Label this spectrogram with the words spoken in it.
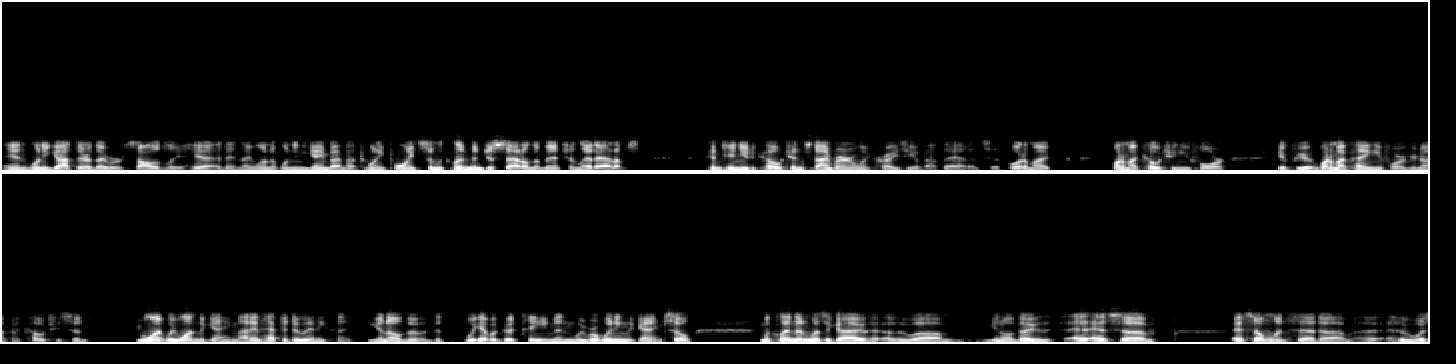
And when he got there, they were solidly ahead, and they wound up winning the game by about 20 points. So McLendon just sat on the bench and let Adams continue to coach, and Steinbrenner went crazy about that and said, "What am I, what am I coaching you for? If you're, what am I paying you for if you're not going to coach?" He said, "You we won the game. I didn't have to do anything. You know, the, the, we have a good team, and we were winning the game." So McLendon was a guy who, um, you know, they as um, as someone said um, who was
